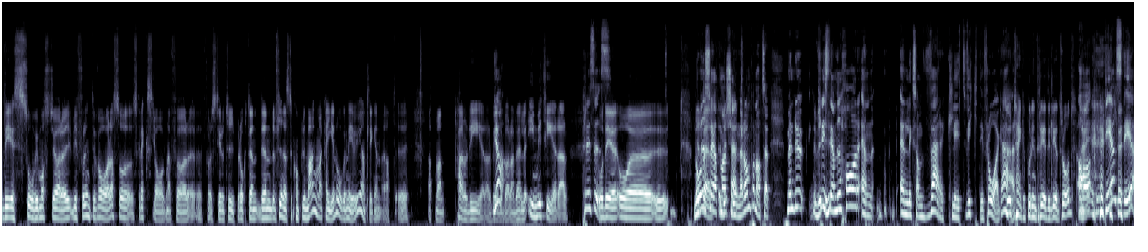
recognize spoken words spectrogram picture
det är så vi måste göra. Vi får inte vara så skräckslagna för, för stereotyper och den, den, finaste komplimang man kan ge någon är ju egentligen att, eh, att man parodierar Ja. vederbörande eller imiterar. Precis. Och det, och, eh, Det visar ju att man det- känner dem på något sätt. Men du Vi- Christian, vi har en, en liksom verkligt viktig fråga Du här. tänker på din tredje ledtråd? Ja, dels det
